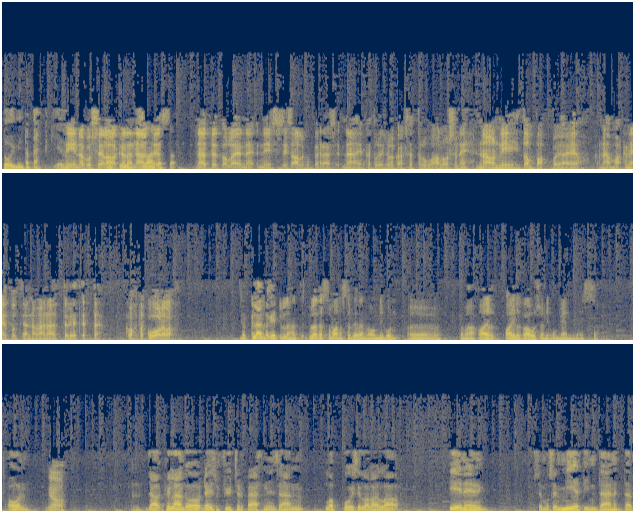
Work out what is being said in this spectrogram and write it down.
toimintapätkiä. Niin, no kun siellä alkaa ne kyllähän näytteet, tässä- näytteet ne, niissä siis alkuperäiset, nää, jotka tuli silloin 2000-luvun alussa, niin nää on niin hiton pappoja ja nämä magneetut ja nämä näyttelijät, että kohta kuolevat. No kyllä toki, Kyllähän, kyllä tässä vanhassa vielä on niinku, öö, tämä aika, aikakausi on niinku menneissä. on. Joo. Ja kyllähän tuo Days of Future Past, niin sehän loppui sillä lailla pieneen semmoisen mietintään, että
